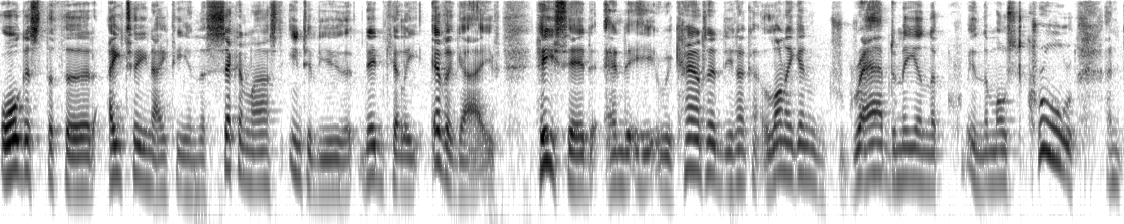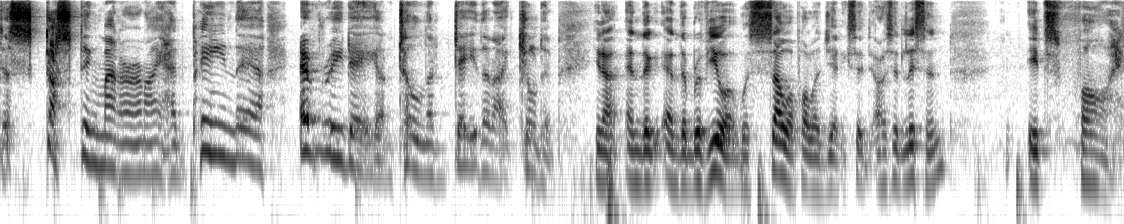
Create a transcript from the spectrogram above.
August the 3rd, 1880, in the second last interview that Ned Kelly ever gave, he said, and he recounted, you know, Lonergan grabbed me in the in the most cruel and disgusting manner, and I had pain there every day until the day that I killed him. You know, and the and the reviewer was so apologetic. Said, I said, listen, it's fine.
